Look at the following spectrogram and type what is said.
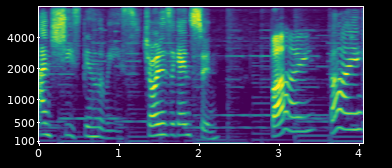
And she's been Louise. Join us again soon. Bye. Bye.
